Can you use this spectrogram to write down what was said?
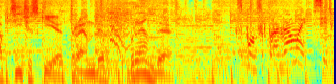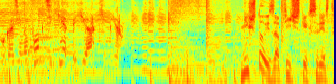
Оптические тренды, бренды. Спонсор программы – сеть магазинов оптики «Яркий мир». Ничто из оптических средств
